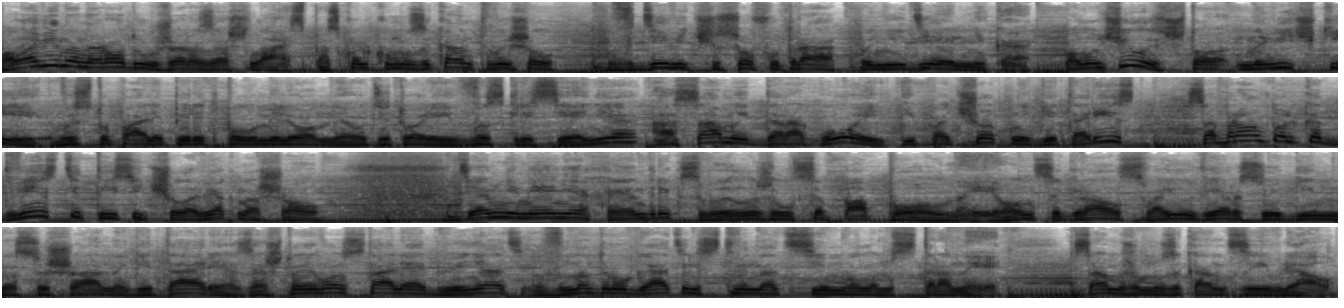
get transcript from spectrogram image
половина народу уже разошлась, поскольку музыкант вышел в 9 часов утра понедельника. Получилось, что новички выступали перед полумиллионной аудиторией в воскресенье, а самый дорогой и почетный гитарист собрал только 200 тысяч человек на шоу. Тем не менее, Хендрикс выложился по полной. Он сыграл свою версию гимна США на гитаре, за что его стали обвинять в надругательстве над символом страны. Сам же музыкант заявлял,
